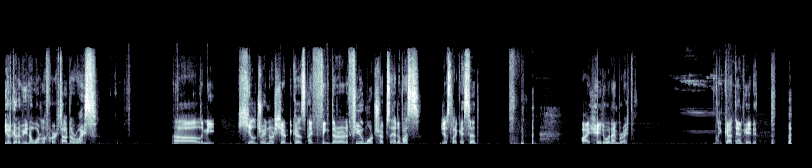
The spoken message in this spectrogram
you're gonna be in a world of hurt otherwise. Uh, let me heal Dranor here because I think there are a few more traps ahead of us, just like I said. I hate when I'm right. I goddamn hate it.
